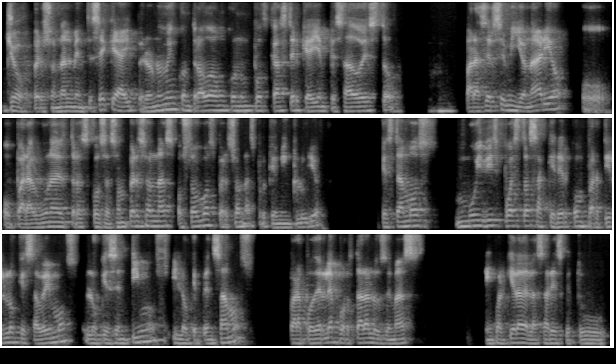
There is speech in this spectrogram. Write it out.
yo personalmente sé que hay, pero no me he encontrado aún con un podcaster que haya empezado esto para hacerse millonario o, para alguna de otras cosas. Son personas o somos personas, porque me incluyo, que estamos muy dispuestas a querer compartir lo que sabemos, lo que sentimos y lo que pensamos para poderle aportar a los demás en cualquiera de las áreas que tú,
